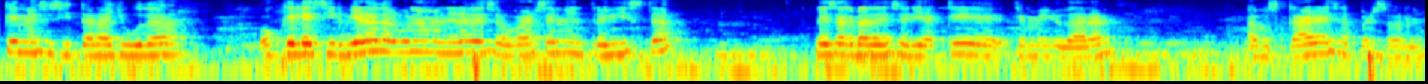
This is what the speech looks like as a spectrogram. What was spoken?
que necesitara ayuda o que les sirviera de alguna manera desahogarse en la entrevista, les agradecería que, que me ayudaran a buscar a esa persona.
